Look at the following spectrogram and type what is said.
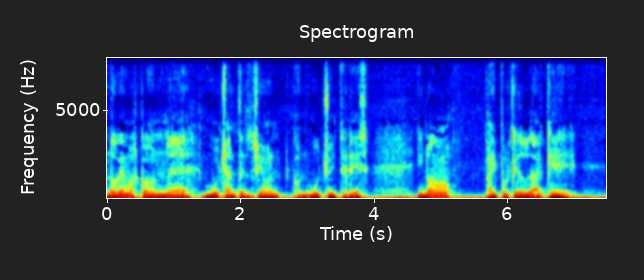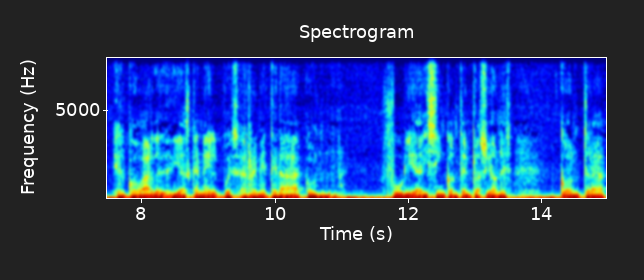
Lo vemos con eh, mucha atención, con mucho interés, y no hay por qué dudar que el cobarde de Díaz Canel pues arremeterá con furia y sin contemplaciones contra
